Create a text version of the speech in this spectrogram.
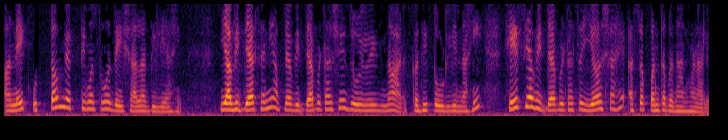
अनेक उत्तम व्यक्तिमत्व देशाला दिली आहेत या विद्यार्थ्यांनी आपल्या विद्यापीठाशी जुळलेली नाळ कधी तोडली नाही हेच या विद्यापीठाचं यश आहे असं पंतप्रधान म्हणाले.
